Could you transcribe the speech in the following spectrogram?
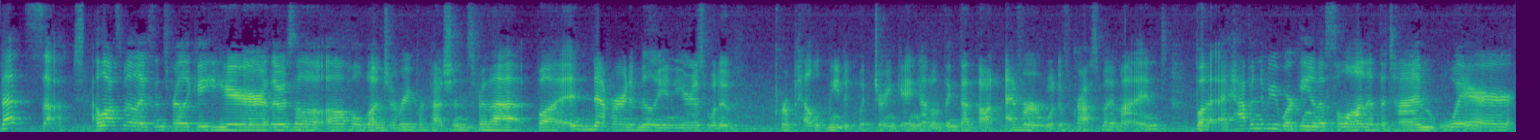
that sucked. I lost my license for like a year. There was a, a whole bunch of repercussions for that, but it never in a million years would have propelled me to quit drinking. I don't think that thought ever would have crossed my mind. But I happened to be working in a salon at the time where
